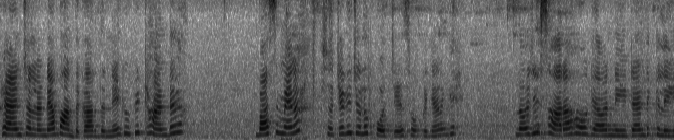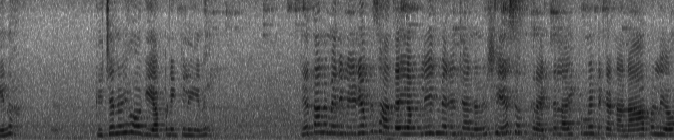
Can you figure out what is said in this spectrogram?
ਫੈਨ ਚੱਲਣ ਡਿਆ ਬੰਦ ਕਰ ਦਿੰਨੇ ਆ ਕਿਉਂਕਿ ਠੰਡ ਬਸ ਮੈਂ ਨਾ ਸੋਚਿਆ ਕਿ ਚਲੋ ਪੋਚੇ ਸੁੱਕ ਜਾਣਗੇ। ਲਓ ਜੀ, ਸਾਰਾ ਹੋ ਗਿਆ ਵਾ ਨੀਟ ਐਂਡ ਕਲੀਨ। ਕਿਚਨ ਵੀ ਹੋ ਗਈ ਆਪਣੀ ਕਲੀਨ। ਜੇ ਤੁਹਾਨੂੰ ਮੇਰੀ ਵੀਡੀਓ ਪਸੰਦ ਆਈ ਆ ਪਲੀਜ਼ ਮੇਰੇ ਚੈਨਲ ਨੂੰ ਸ਼ੇਅਰ ਸਬਸਕ੍ਰਾਈਬ ਤੇ ਲਾਈਕ ਕਮੈਂਟ ਕਰਨਾ ਨਾ ਭੁੱਲਿਓ।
